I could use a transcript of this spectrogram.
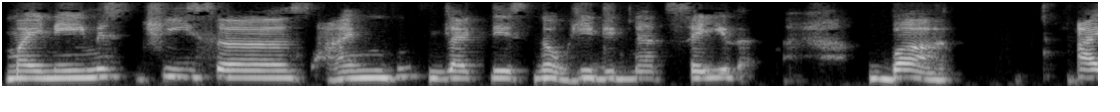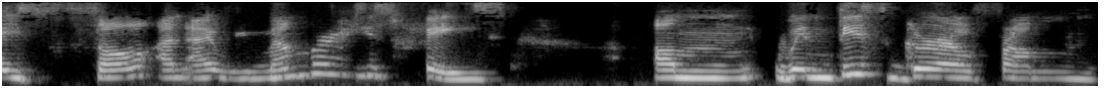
my name is Jesus. I'm like this. No, he did not say that. But I saw and I remember his face um when this girl from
